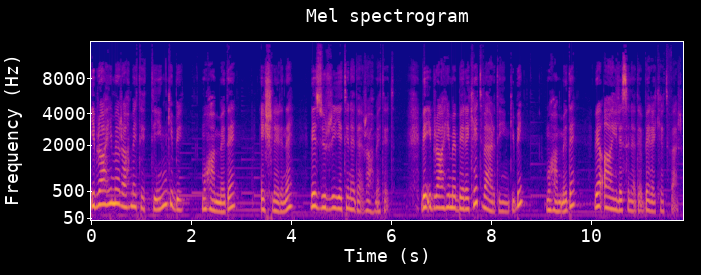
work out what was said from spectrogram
İbrahim'e rahmet ettiğin gibi Muhammed'e, eşlerine ve zürriyetine de rahmet et. Ve İbrahim'e bereket verdiğin gibi Muhammed'e ve ailesine de bereket ver.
